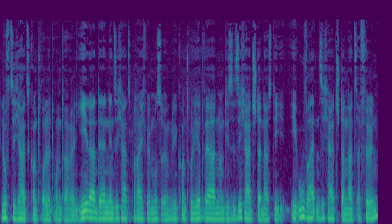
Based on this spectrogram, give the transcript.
Luftsicherheitskontrolle drunter, weil jeder, der in den Sicherheitsbereich will, muss irgendwie kontrolliert werden und diese Sicherheitsstandards, die EU-weiten Sicherheitsstandards erfüllen.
